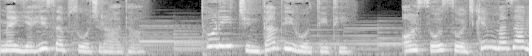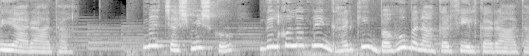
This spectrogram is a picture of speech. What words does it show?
मैं यही सब सोच रहा था। थोड़ी चिंता भी होती थी और सोच सोच के मज़ा भी आ रहा था। मैं चश्मिश को बिल्कुल अपने घर की बहू बनाकर फील कर रहा था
